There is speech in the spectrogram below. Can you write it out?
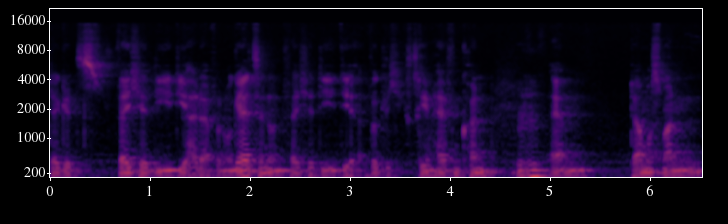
Da gibt es welche, die, die halt einfach nur Geld sind und welche, die dir wirklich extrem helfen können. Mhm. Ähm, da muss man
